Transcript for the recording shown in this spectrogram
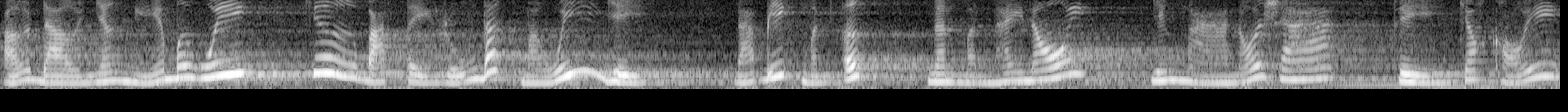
Ở đời nhân nghĩa mới quý Chứ bạc tiền ruộng đất mà quý gì? Đã biết mình ức nên mình hay nói. Nhưng mà nói ra thì cho khỏi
